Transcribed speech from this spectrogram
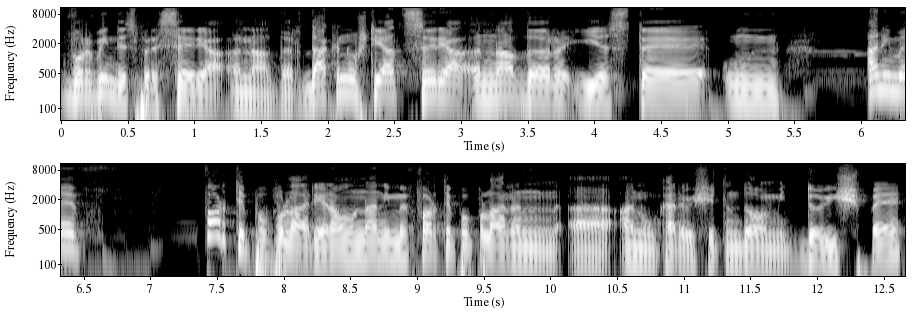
vorbim despre seria Another. Dacă nu știați, seria Another este un anime foarte popular. Era un anime foarte popular în uh, anul în care a ieșit în 2012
